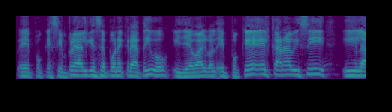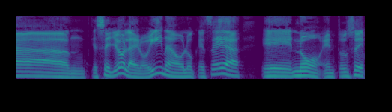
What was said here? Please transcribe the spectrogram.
eh, porque siempre alguien se pone creativo y lleva algo. Eh, ¿Por qué el cannabis sí y la, qué sé yo, la heroína o lo que sea? Eh, no, entonces,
